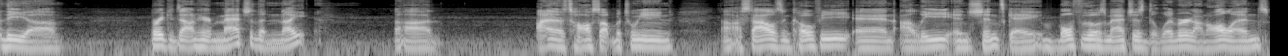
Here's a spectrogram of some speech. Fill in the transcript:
The uh, break it down here, match of the night. Uh, I had a toss up between uh, Styles and Kofi and Ali and Shinsuke. Both of those matches delivered on all ends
